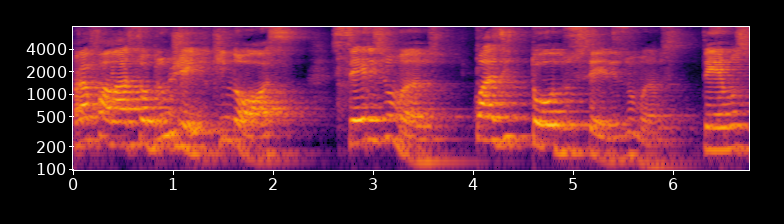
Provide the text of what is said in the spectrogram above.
Para falar sobre um jeito que nós, seres humanos, quase todos seres humanos, temos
